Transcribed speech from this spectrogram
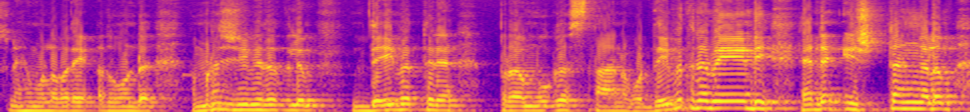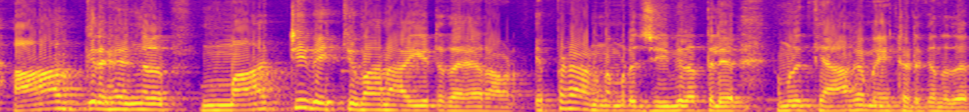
സ്നേഹമുള്ളവരെ അതുകൊണ്ട് നമ്മുടെ ജീവിതത്തിലും ദൈവത്തിന് പ്രമുഖ സ്ഥാനം ദൈവത്തിന് വേണ്ടി എന്റെ ഇഷ്ടങ്ങളും ആഗ്രഹങ്ങളും മാറ്റിവെക്കുവാനായിട്ട് തയ്യാറാവണം. എപ്പോഴാണ് നമ്മുടെ ജീവിതത്തിൽ നമ്മൾ ത്യാഗം ഏറ്റെടുക്കുന്നത്?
